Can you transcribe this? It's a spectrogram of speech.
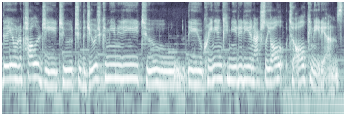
they owe an apology to to the Jewish community, to the Ukrainian community, and actually all to all Canadians.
